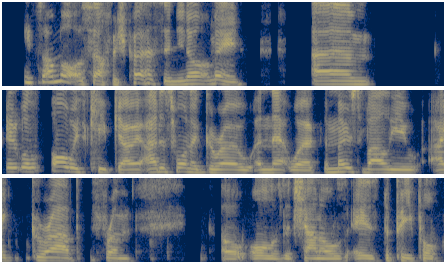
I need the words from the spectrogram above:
it's I'm not a selfish person, you know what I mean? Um it will always keep going. I just want to grow a network. The most value I grab from oh, all of the channels is the people.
